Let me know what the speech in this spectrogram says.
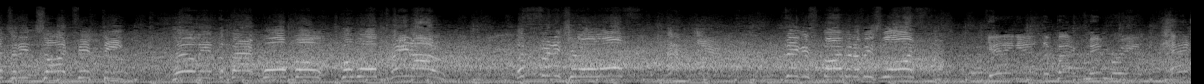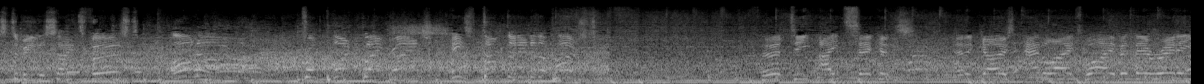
puts it inside 50. Hurley at the back. Wall ball for Warpino. Let's finish it all off. Biggest moment of his life. Back memory has to be the Saints first. Oh no! From point blank range, he's dumped it into the post. 38 seconds, and it goes Adelaide's way, but they're ready.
